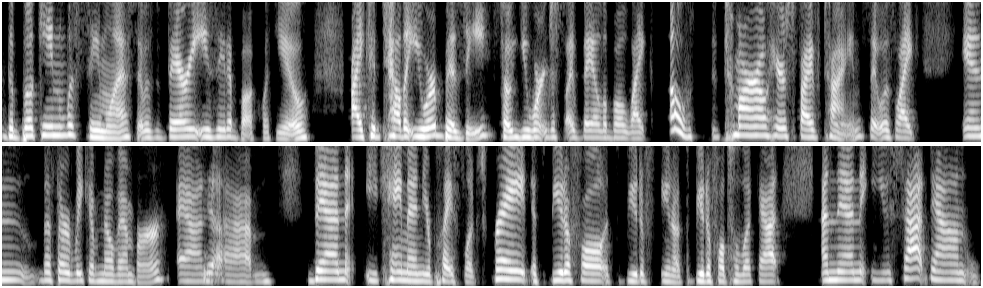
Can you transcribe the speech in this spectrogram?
the booking was seamless. It was very easy to book with you. I could tell that you were busy. So you weren't just available like, oh, tomorrow, here's five times. It was like, in the third week of November. And yeah. um, then you came in, your place looked great. It's beautiful. It's beautiful, you know, it's beautiful to look at. And then you sat down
